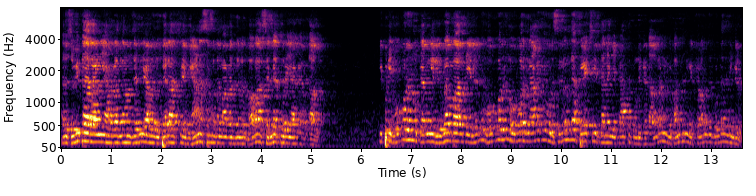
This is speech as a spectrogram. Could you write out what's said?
அது சுவிதா ராணி ஆக இருந்தாலும் சரி அவரது பேராசிரியர் ஞான சம்பந்தமாக இருந்தாலும் பவா செல்லத்துறையாக இருந்தாலும் இப்படி ஒவ்வொருவரும் கவிஞர் யுகபாரதியிலிருந்து ஒவ்வொருவரும் ஒவ்வொரு நாளைக்கும் ஒரு சிறந்த பேச்சை தர இங்கே காத்துக் கொண்டிருக்கிறது அதெல்லாம் நீங்கள் வந்து நீங்கள் கலந்து கொண்டு அதை நீங்கள்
